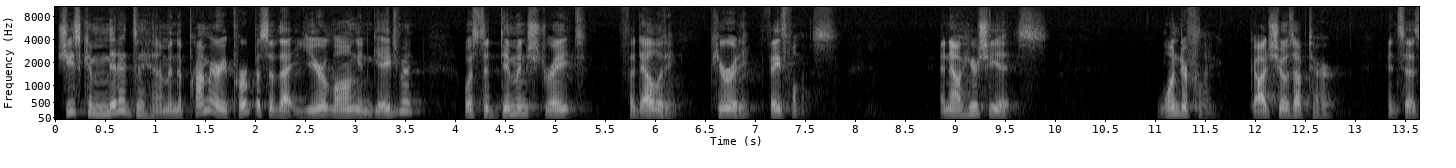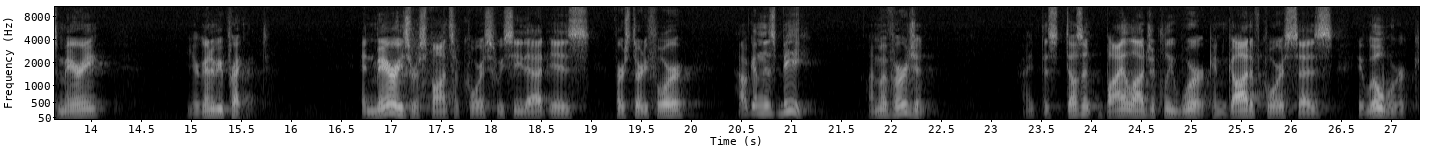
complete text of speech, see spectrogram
She's committed to him, and the primary purpose of that year long engagement was to demonstrate fidelity. purity, faithfulness. And now here she is. Wonderfully, God shows up to her and says, Mary, you're going to be pregnant. And Mary's response, of course, we see that is verse 34 How can this be? I'm a virgin. Right? This doesn't biologically work. And God, of course, says it will work.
